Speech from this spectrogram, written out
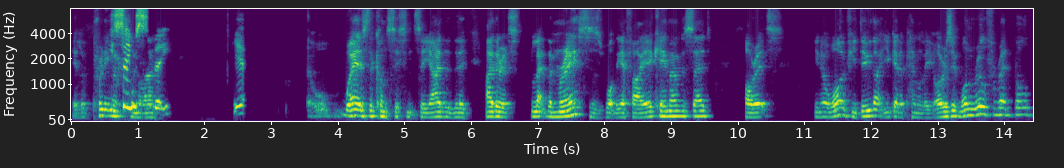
It looked pretty It much seems similar to be. Yep. where's the consistency? Either the either it's let them race, is what the FIA came out and said, or it's you know what if you do that you get a penalty, or is it one rule for Red Bull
